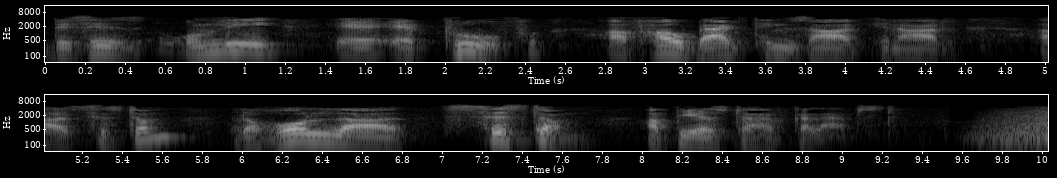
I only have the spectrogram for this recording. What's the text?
This is only a, a proof of how bad things are in our uh, system. The whole uh, system appears to have collapsed.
